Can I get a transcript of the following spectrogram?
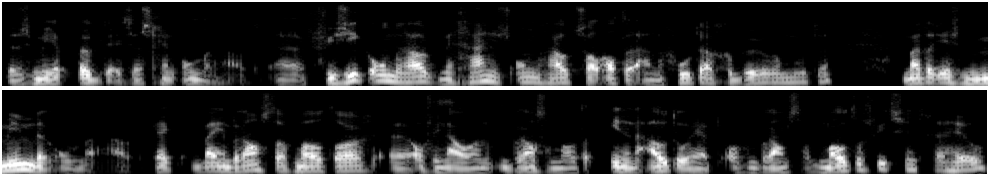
Dat is meer updates, dat is geen onderhoud. Uh, fysiek onderhoud, mechanisch onderhoud zal altijd aan de voertuig gebeuren moeten. Maar er is minder onderhoud. Kijk, bij een brandstofmotor, uh, of je nou een brandstofmotor in een auto hebt of een brandstofmotorfiets in het geheel,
